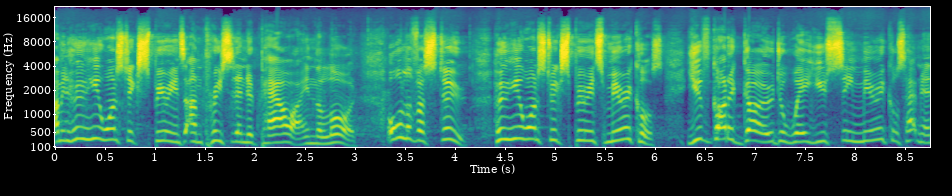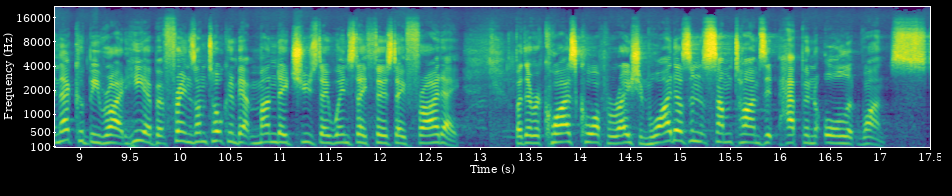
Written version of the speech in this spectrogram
I mean, who here wants to experience unprecedented power in the Lord? All of us do. Who here wants to experience miracles? You've got to go to where you see miracles happening. And that could be right here. But, friends, I'm talking about Monday, Tuesday, Wednesday, Thursday, Friday but that requires cooperation. Why doesn't sometimes it happen all at once?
